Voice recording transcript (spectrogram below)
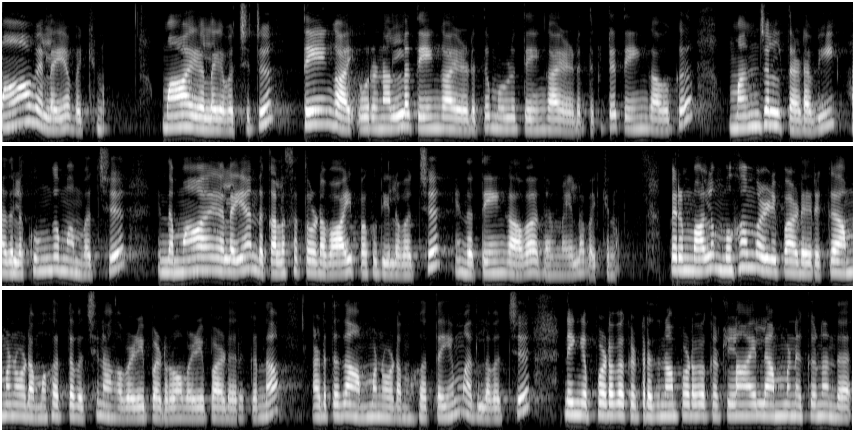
மாவிலையை வைக்கணும். மா இலையை வச்சுட்டு தேங்காய் ஒரு நல்ல தேங்காய் எடுத்து முழு தேங்காய் எடுத்துக்கிட்டு தேங்காவுக்கு மஞ்சள் தடவி அதில் குங்குமம் வச்சு இந்த மா இலையை அந்த கலசத்தோட வாய் பகுதியில் வச்சு இந்த தேங்காவை அதன் மேலே வைக்கணும். பெரும்பாலும் முகம் வழிபாடு இருக்குது அம்மனோட முகத்தை வச்சு நாங்கள் வழிபடுறோம். வழிபாடு இருக்குன்னா அடுத்ததாக அம்மனோட முகத்தையும் அதில் வச்சு நீங்கள் புடவை கட்டுறதுனா புடவை கட்டலாம். இல்லை அம்மனுக்குன்னு அந்த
